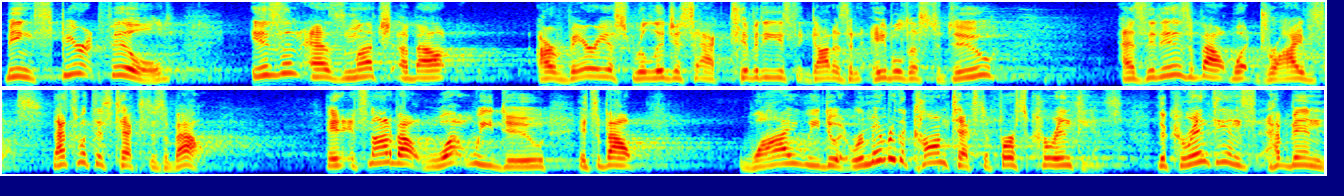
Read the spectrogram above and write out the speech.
Being spirit filled isn't as much about our various religious activities that God has enabled us to do as it is about what drives us. That's what this text is about. It's not about what we do, it's about why we do it. Remember the context of 1 Corinthians. The Corinthians have been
